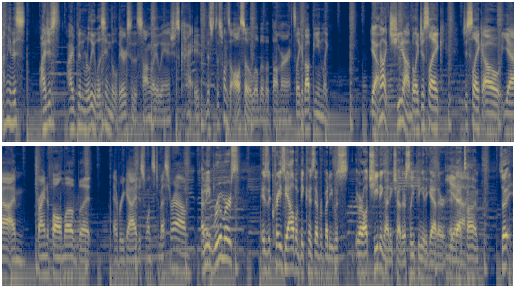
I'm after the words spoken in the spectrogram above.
I mean, this. I just I've been really listening to the lyrics of the song lately, and it's just kind of it, this. This one's also a little bit of a bummer. It's like about being like Yeah, not like cheated on, but like just like just like oh yeah, I'm trying to fall in love, but every guy just wants to mess around. I mean, Rumors is a crazy album because everybody was they were all cheating on each other, sleeping together at that time. So it,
